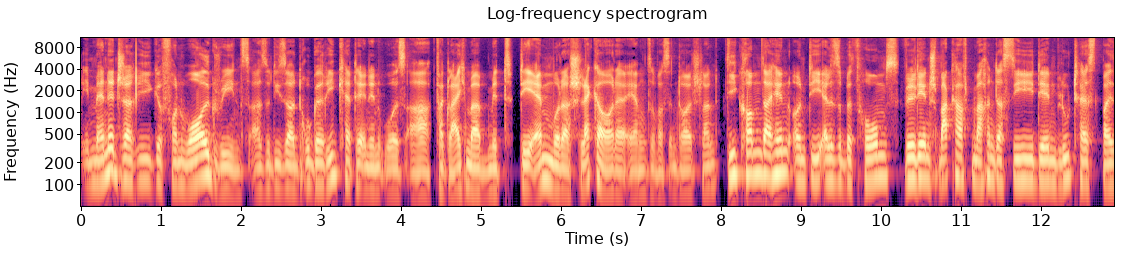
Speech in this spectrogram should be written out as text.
Managerriege von Walgreens, also dieser Drogeriekette in den USA, vergleichbar mit DM oder Schlecker oder irgend sowas in Deutschland. Die kommen dahin und die Elizabeth Holmes will denen schmackhaft machen, dass sie den Bluttest bei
